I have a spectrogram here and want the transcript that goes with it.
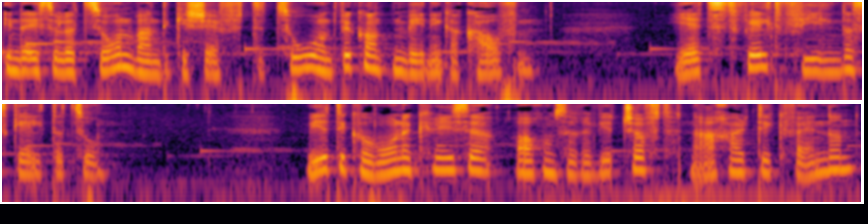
In der Isolation waren die Geschäfte zu und wir konnten weniger kaufen. Jetzt fehlt vielen das Geld dazu. Wird die Corona-Krise auch unsere Wirtschaft nachhaltig verändern?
